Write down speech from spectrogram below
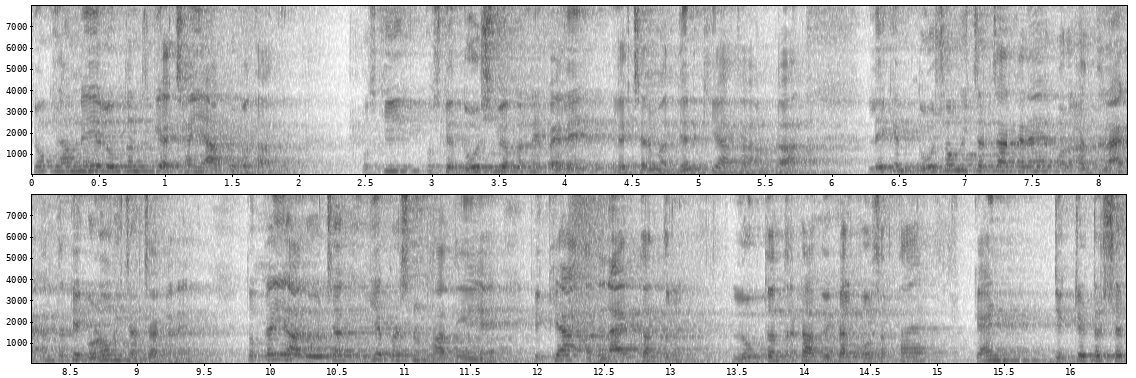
क्योंकि हमने ये लोकतंत्र की अच्छाइयाँ आपको बता दी। उसकी, उसके दोष भी अपन ने पहले लेक्चर में अध्ययन किया था उनका। लेकिन दोषों की चर्चा करें और अधिनायक तंत्र के गुणों की चर्चा करें तो कई आलोचक ये प्रश्न उठाते हैं कि क्या अधिनायक तंत्र लोकतंत्र का विकल्प हो सकता है? Can dictatorship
